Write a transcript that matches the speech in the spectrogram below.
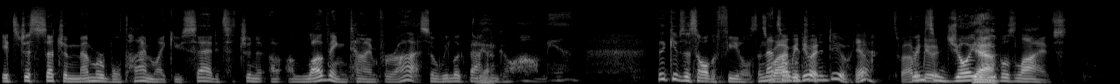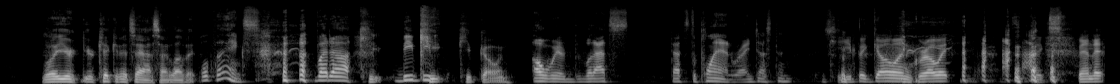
It's just such a memorable time, like you said. It's such an, a, a loving time for us. So we look back Yeah. and go, "Oh man." That gives us all the feels, and That's that's, why all we we're do trying it. to do. Yeah, that's why we bring do some it. joy Yeah. to people's lives. Well, you're you're kicking its ass. I love it. Well, thanks, but uh, Keep be, be, keep keep going. oh, we're well. That's that's the plan, right, Dustin? Keep it going, grow it, expand it.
